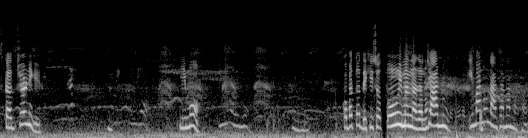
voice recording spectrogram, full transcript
স্কাল্পচাৰ নেকি ইমো ক'ৰবাত তই দেখিছ তইও ইমান নাজানো জানো ইমানো নাজানা নহয়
